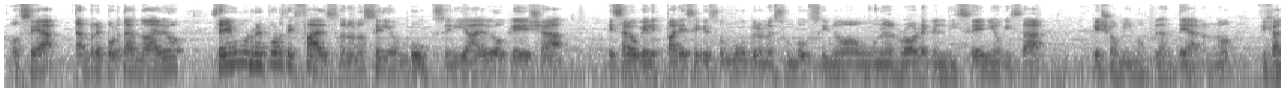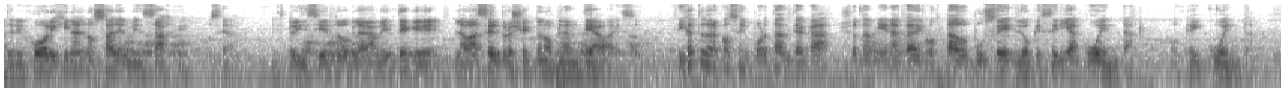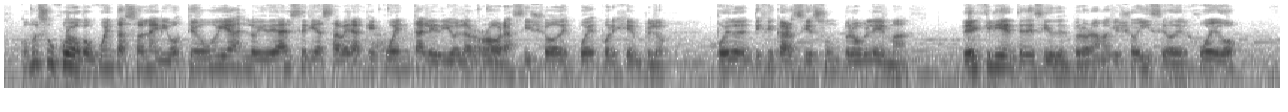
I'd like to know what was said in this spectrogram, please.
O sea, están reportando algo. Sería como un reporte falso, ¿no? No sería un bug. Sería algo que ella... Es algo que les parece que es un bug, pero no es un bug, sino un error en el diseño quizá que ellos mismos plantearon, ¿no? Fíjate, en el juego original no sale el mensaje. O sea, estoy diciendo claramente que la base del proyecto no planteaba eso. Fíjate otra cosa importante acá. Yo también acá de costado puse lo que sería cuenta. ¿Ok? Cuenta. Como es un juego con cuentas online y vos te guías, lo ideal sería saber a qué cuenta le dio el error. Así yo después, por ejemplo, puedo identificar si es un problema del cliente, es decir, del programa que yo hice o del juego,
